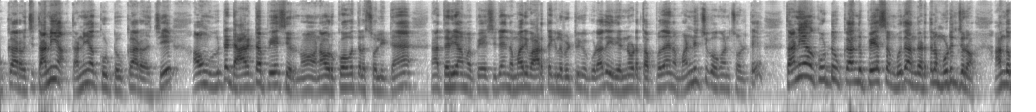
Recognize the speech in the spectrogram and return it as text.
உட்கார வச்சு தனியாக தனியாக கூப்பிட்டு உட்கார வச்சு அவங்க கிட்ட டேரெக்டாக பேசிடணும். நான் ஒரு கோபத்தில் சொல்லிட்டேன். நான் தெரியாமல் பேசிட்டேன். இந்த மாதிரி வார்த்தைகளை விட்டுருக்க கூடாது. இது என்னோட தப்பு தான் என்னை மன்னிச்சுக்கோங்கன்னு சொல்லிட்டு தனியாக கூப்பிட்டு உட்காந்து பேசும்போது அந்த இடத்துல முடிஞ்சிடும் அந்த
